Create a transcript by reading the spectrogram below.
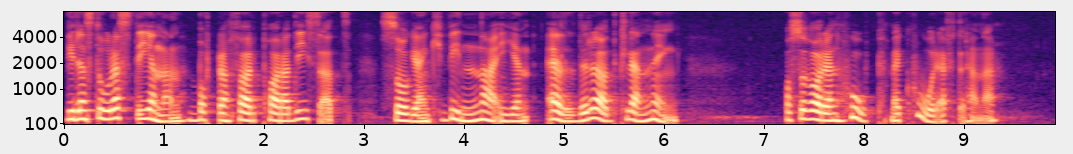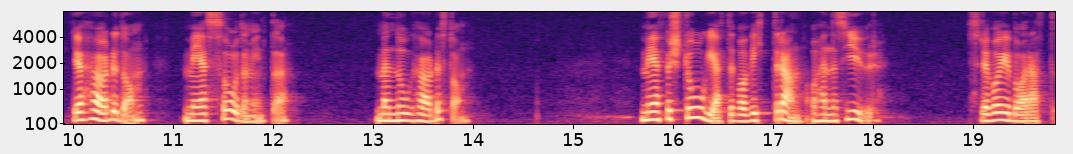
Vid den stora stenen bortanför paradiset såg jag en kvinna i en eldröd klänning och så var det en hop med kor efter henne. Jag hörde dem, men jag såg dem inte. Men nog hördes de. Men jag förstod ju att det var vittran och hennes djur. Så det var ju bara att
